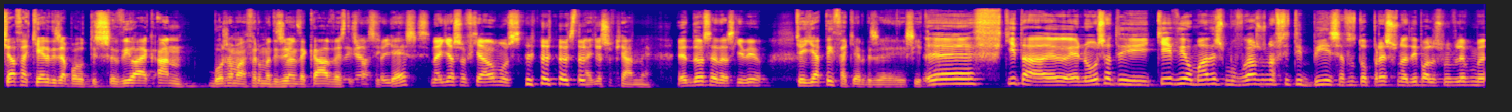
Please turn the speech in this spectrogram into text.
Ποια θα κέρδιζε από τις δύο ΑΕΚ, αν μπορούσαμε να φέρουμε τις δύο ενδεκάδες, τι βασικές; Στην Αγία Σοφιά όμως. Στην Αγία Σοφιά, ναι. Εντός έδρας και δύο. Και γιατί θα κέρδιζε η συγκεκριμένη. Ε, κοίτα, ε, εννοούσα ότι και οι δύο ομάδες μου βγάζουν αυτή την πίεση, αυτό το πρέσουν αντίπαλο που βλέπουμε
